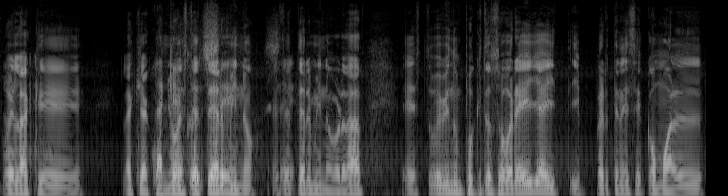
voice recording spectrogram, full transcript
fue la que, la que acuñó que este término, sí. este término, ¿verdad? Estuve viendo un poquito sobre ella y, y pertenece como al,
